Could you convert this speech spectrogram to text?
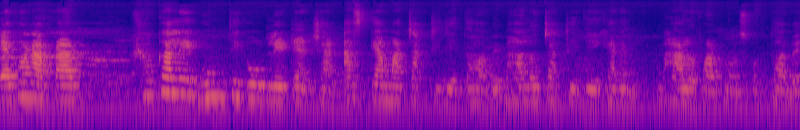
এখন আপনার সকালে ঘুম থেকে উঠলে টেনশান আজকে আমার চাকরি যেতে হবে, ভালো চাকরিতে এখানে ভালো পারফরমেন্স করতে হবে।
